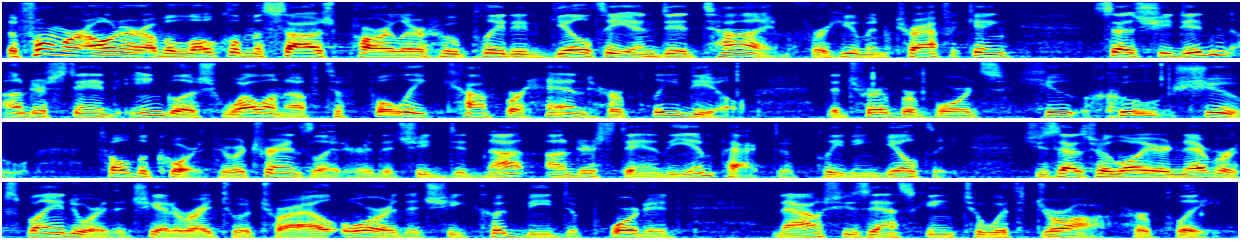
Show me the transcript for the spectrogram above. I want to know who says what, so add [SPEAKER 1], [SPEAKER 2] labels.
[SPEAKER 1] The former owner of a local massage parlor who pleaded guilty and did time for human trafficking says she didn't understand English well enough to fully comprehend her plea deal. The Trib Board's Hu Shu told the court through a translator that she did not understand the impact of pleading guilty. She says her lawyer never explained to her that she had a right to a trial or that she could be deported. Now she's asking to withdraw her plea.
